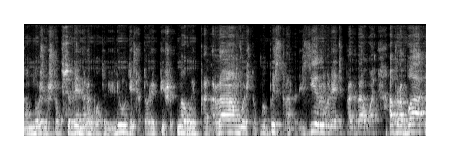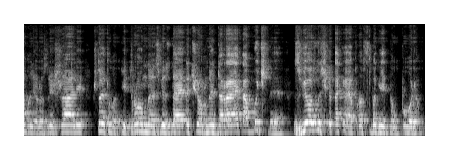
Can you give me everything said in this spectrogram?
Нам нужно, чтобы все время работали люди, которые пишут новые программы, чтобы мы быстро анализировали эти программы, обрабатывали, разрешали, что это вот нейтронная звезда, это черная дыра, это обычная звездочка такая просто с магнитным полем.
